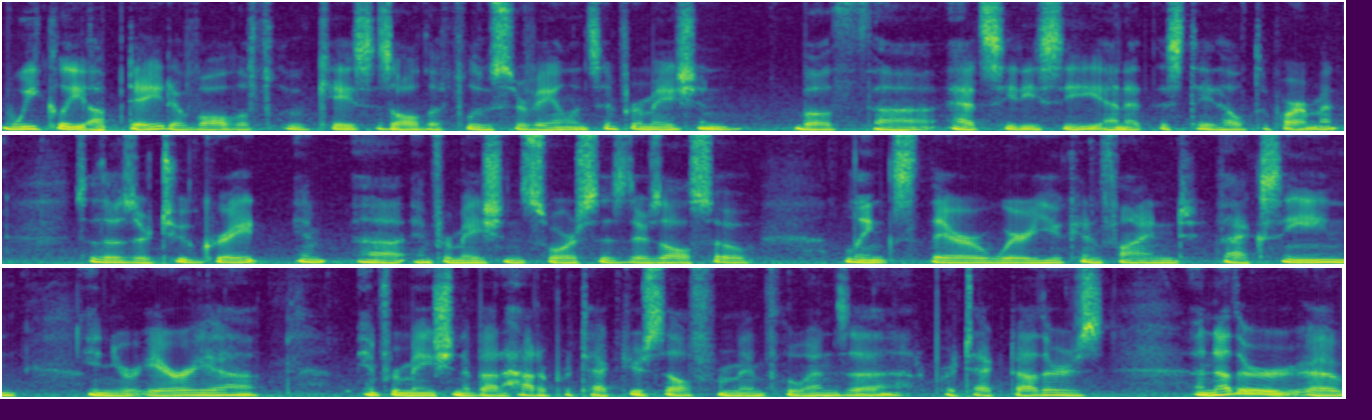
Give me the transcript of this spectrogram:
weekly update of all the flu cases, all the flu surveillance information, both uh, at CDC and at the State Health Department. So those are two great uh, information sources. There's also links there where you can find vaccine in your area information about how to protect yourself from influenza, how to protect others. Another uh,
